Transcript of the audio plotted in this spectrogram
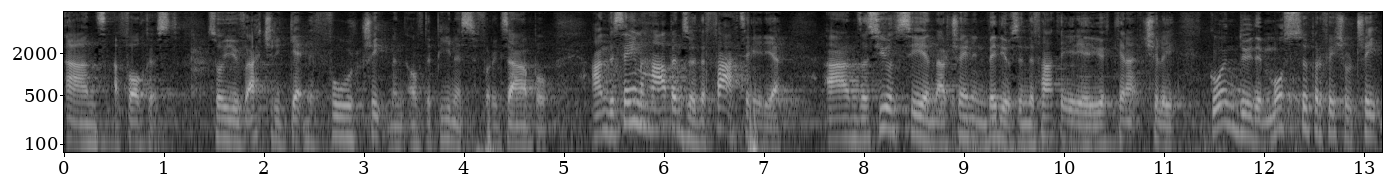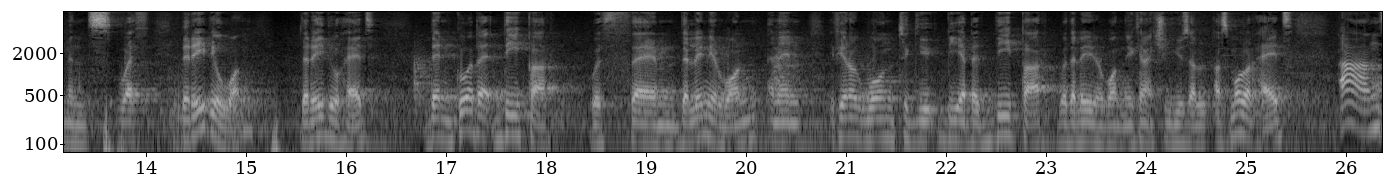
and a focused. So you've actually get the full treatment of the penis, for example. And the same happens with the fat area. And as you'll see in our training videos, in the fat area, you can actually go and do the most superficial treatments with the radial one, the radial head, then go a bit deeper with um, the linear one, and then if you don't want to be a bit deeper with the linear one, you can actually use a, a smaller head, and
